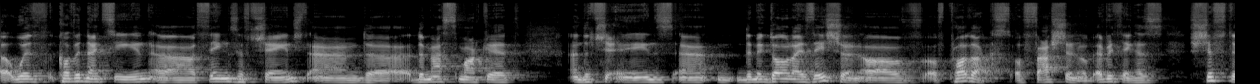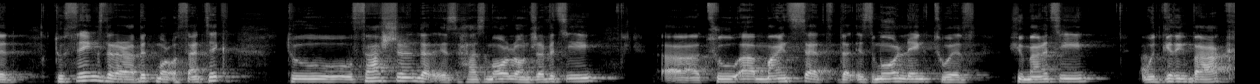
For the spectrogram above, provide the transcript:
uh, with COVID 19, uh, things have changed, and uh, the mass market and the chains, uh, the McDonaldization of, of products, of fashion, of everything has shifted to things that are a bit more authentic, to fashion that is has more longevity, uh, to a mindset that is more linked with humanity, with giving back,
